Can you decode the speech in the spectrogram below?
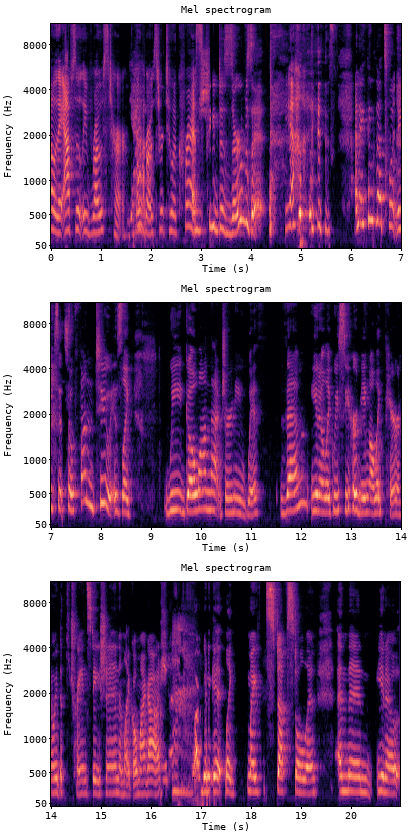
oh they absolutely roast her yeah they roast her to a crisp and she deserves it yeah and i think that's what makes it so fun too is like we go on that journey with them you know like we see her being all like paranoid at the train station and like oh my gosh yeah. i'm gonna get like my stuff stolen. And then you know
